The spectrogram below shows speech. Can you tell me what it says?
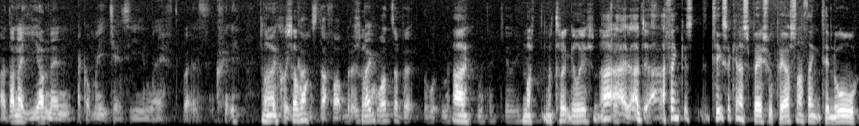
I done a year and then I got my HSC and left. But it's quite, Aye, quite civil. cutting stuff up. But it's Civil. big words about Aye. matriculation. Matriculation. I, I, I, I think it takes a kind of special person, I think, to know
